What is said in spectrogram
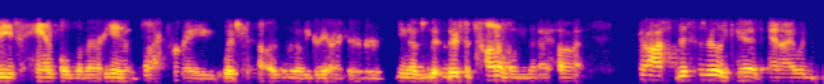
these handfuls of our you know black parade which I thought was a really great record or you know th- there's a ton of them that i thought gosh this is really good and i would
